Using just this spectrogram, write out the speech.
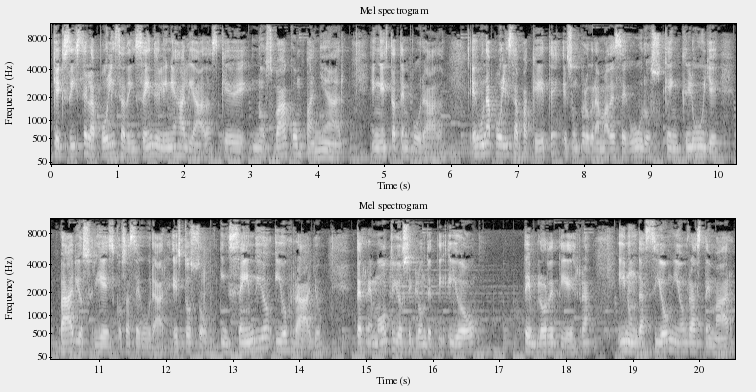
que existe la póliza de incendio y líneas aliadas que nos va a acompañar en esta temporada. Es una póliza paquete, es un programa de seguros que incluye varios riesgos a asegurar. Estos son incendio y o rayo, terremoto y o ciclón de y o temblor de tierra, inundación y obras de mar,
